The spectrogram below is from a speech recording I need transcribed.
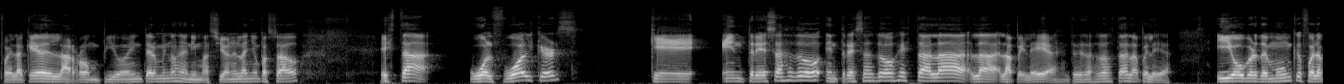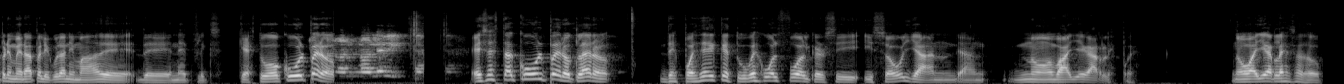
fue la que la rompió en términos de animación el año pasado. Está Wolf Walkers, que entre esas dos, entre esas dos está la, la, pelea. Entre esas dos está la pelea. Y Over the Moon, que fue la primera película animada de, de Netflix. Que estuvo cool, pero. No, no le he visto. Esa está cool, pero claro. Después de que tú ves Wolf Walkers y, y Soul, ya, ya, no va a llegarles, pues. No va a llegarles esas dos.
